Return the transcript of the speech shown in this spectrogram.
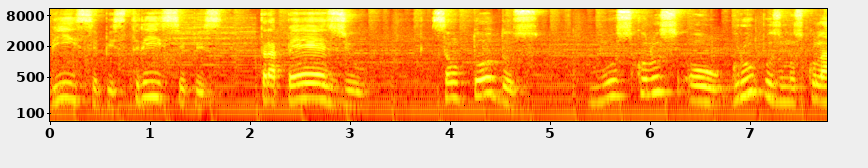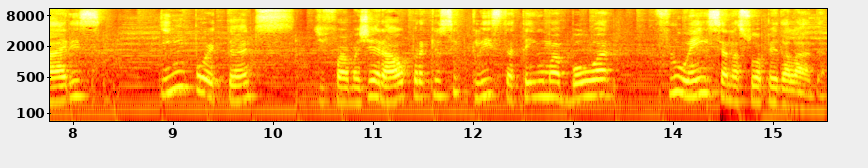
bíceps, tríceps, trapézio, são todos músculos ou grupos musculares importantes de forma geral para que o ciclista tenha uma boa fluência na sua pedalada.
